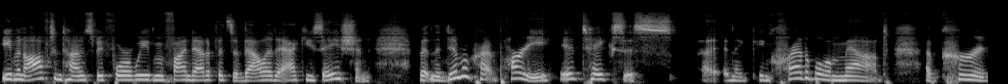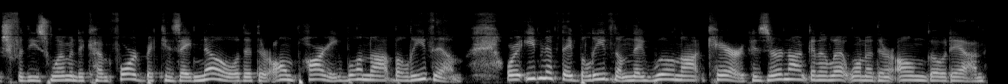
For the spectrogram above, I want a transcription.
even oftentimes before we even find out if it's a valid accusation. But in the Democrat Party, it takes a an incredible amount of courage for these women to come forward because they know that their own party will not believe them. Or even if they believe them, they will not care because they're not going to let one of their own go down.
